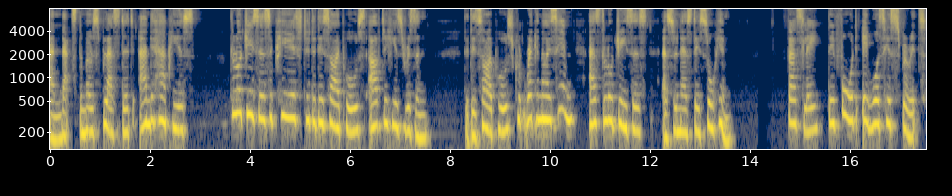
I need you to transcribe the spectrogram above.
and that's the most blessed and the happiest. The Lord Jesus appeared to the disciples after he is risen. The disciples could recognize him as the Lord Jesus as soon as they saw him. Firstly, they thought it was his spirit,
